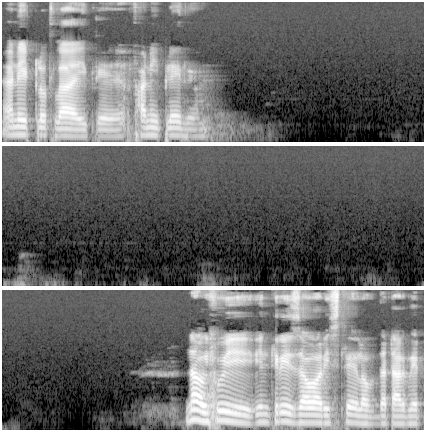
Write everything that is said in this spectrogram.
And it look like a funny playground now if we increase our scale of the target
